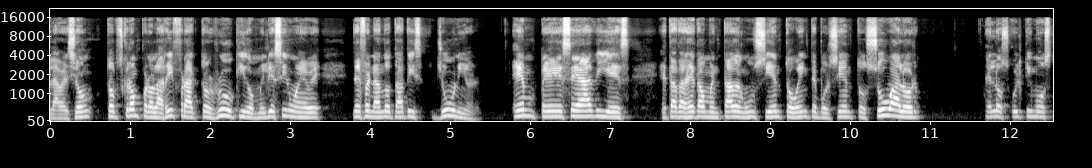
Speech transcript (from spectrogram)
la versión Top Scrum, pero la Refractor Rookie 2019 de Fernando Tatis Jr. En PSA 10, esta tarjeta ha aumentado en un 120% su valor en los últimos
